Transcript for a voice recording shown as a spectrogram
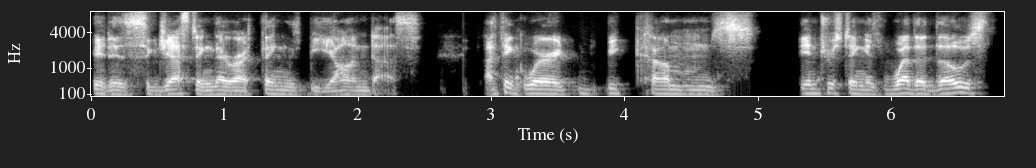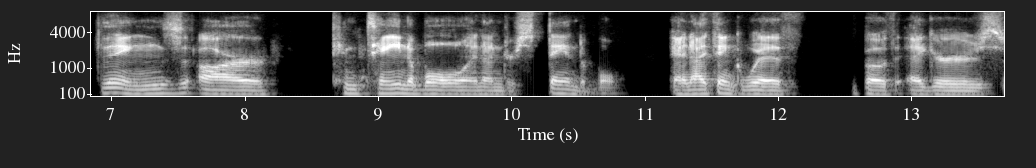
It is suggesting there are things beyond us. I think where it becomes interesting is whether those things are containable and understandable. And I think with both Eggers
